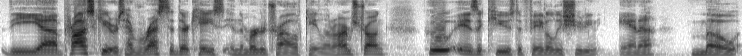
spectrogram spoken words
The uh, prosecutors have rested their case in the murder trial of Kaitlin Armstrong, who is accused of fatally shooting Anna Mo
